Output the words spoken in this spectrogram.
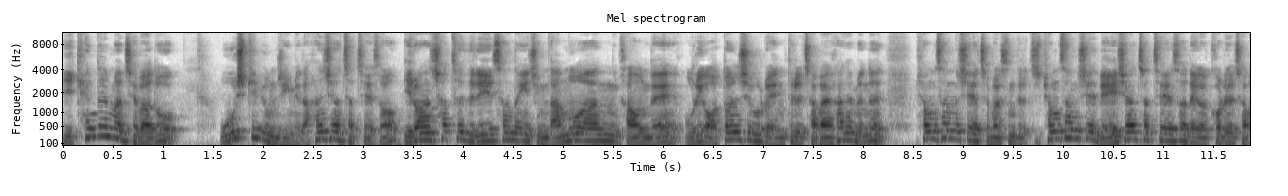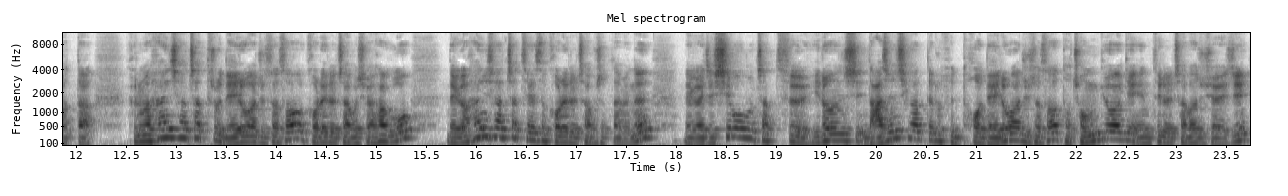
이 candle만 재봐도 50 pip이 움직입니다. 1시간 차트에서 이러한 차트들이 상당히 지금 난무한 가운데 우리가 어떤 식으로 entry를 잡아야 하냐면은 평상시에 제가 말씀드렸듯이 평상시에 4시간 차트에서 내가 거래를 잡았다. 그러면 1시간 차트로 내려와 주셔서 거래를 잡으셔야 하고 내가 1시간 차트에서 거래를 잡으셨다면은 내가 이제 15분 차트 이런 시, 낮은 시간대로 더 내려와 주셔서 더 정교하게 entry를 잡아 주셔야지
